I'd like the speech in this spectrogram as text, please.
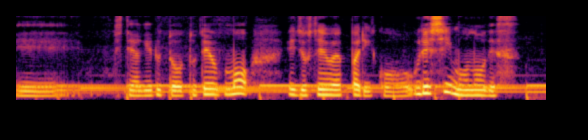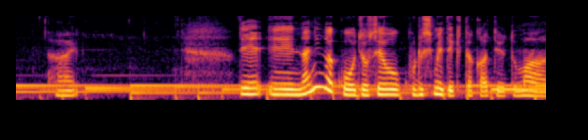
え、してあげるととても、女性はやっぱりこう嬉しいものです。はいで、えー、何がこう女性を苦しめてきたかというとま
